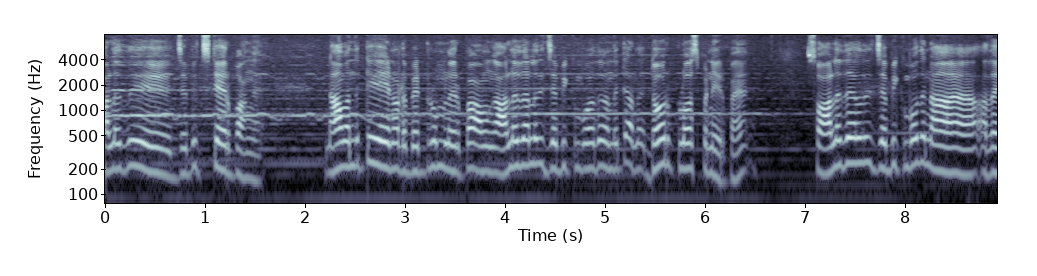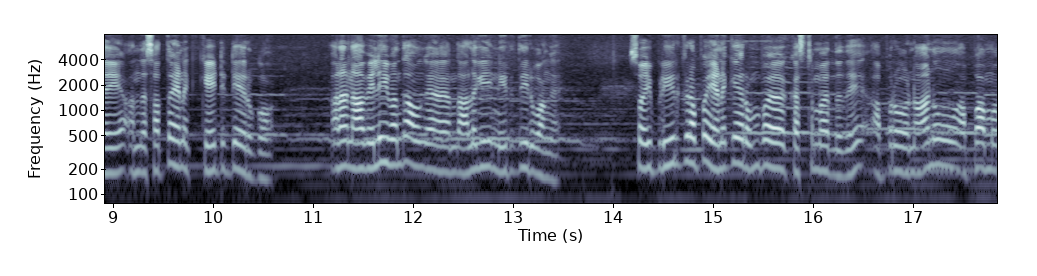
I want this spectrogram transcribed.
அழுது ஜெபிச்சுட்டே இருப்பாங்க. நான் வந்துட்டு என்னோடய பெட்ரூமில் இருப்பேன். அவங்க அழுது அழுது ஜபிக்கும் போது வந்துட்டு அந்த டோர் க்ளோஸ் பண்ணியிருப்பேன். ஸோ அழுது அழுது ஜபிக்கும் போது நான் அதை அந்த சத்தம் எனக்கு கேட்டுகிட்டே இருக்கும். ஆனால் நான் வெளியே வந்து அவங்க அந்த அழுகையை நிறுத்திடுவாங்க. ஸோ இப்படி இருக்கிறப்ப எனக்கே ரொம்ப கஷ்டமாக இருந்தது. அப்புறம் நானும் அப்பா அம்மா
